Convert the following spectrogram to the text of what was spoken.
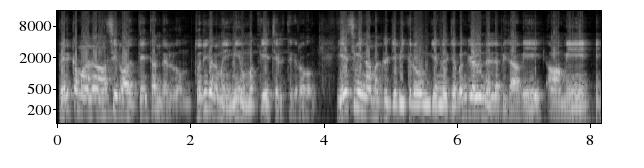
பெருக்கமான ஆசீர்வாதத்தை தந்தள்ளோம் துதிகனமையுமே உமக்கே செலுத்துகிறோம். இயேசுவின் நாமத்தில் ஜெபிக்கிறோம். எங்கள் ஜெபங்களும் நல்ல பிதாவே. ஆமேன்.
